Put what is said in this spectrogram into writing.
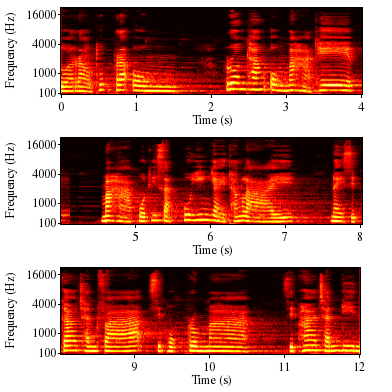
ตัวเราทุกพระองค์ รวมทั้งองค์มหาเทพ มหาโพธิสัตว์ผู้ยิ่งใหญ่ทั้งหลาย ใน 19 ชั้นฟ้า 16 พรหมมา 15 ชั้นดิน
